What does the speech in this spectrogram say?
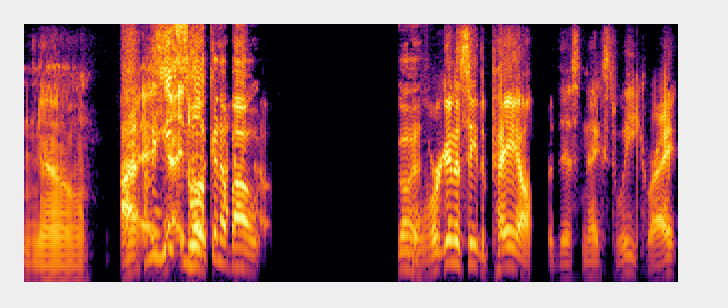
No, I, I mean, he's look, talking about. Go ahead. We're gonna see the payoff for this next week, right?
